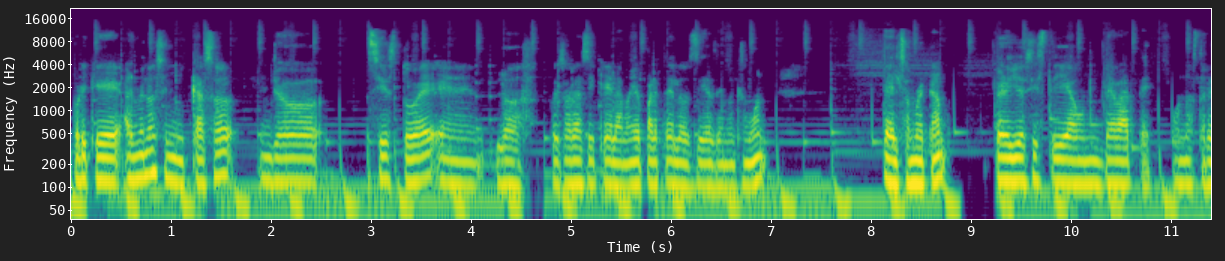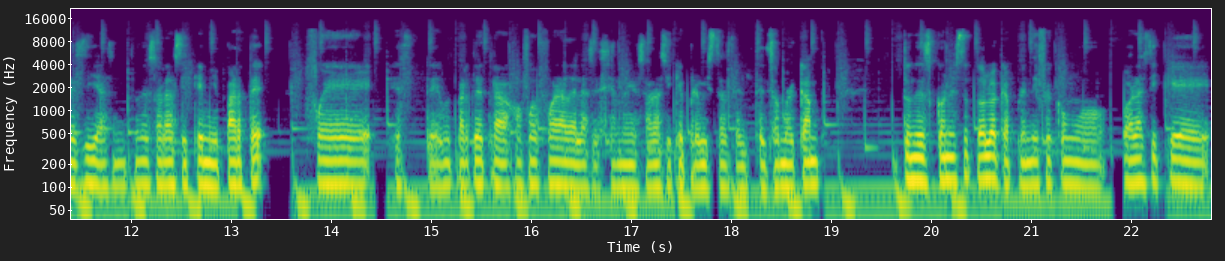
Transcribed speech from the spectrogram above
Porque al menos en mi caso, yo sí estuve en los, pues ahora sí que la mayor parte de los días de Moon del Summer Camp, pero yo asistí a un debate unos tres días, entonces ahora sí que mi parte fue, este, mi parte de trabajo fue fuera de las sesiones ahora sí que previstas del, del Summer Camp. Entonces con esto todo lo que aprendí fue como, ahora sí que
